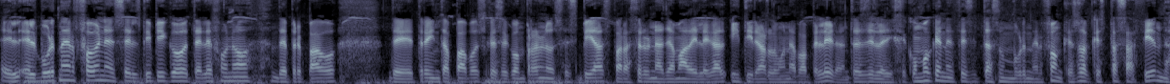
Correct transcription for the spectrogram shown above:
El, burner phone es el típico teléfono de prepago de 30 pavos que se compran los espías para hacer una llamada ilegal y tirarlo en una papelera. Entonces yo le dije, ¿cómo que necesitas un burner phone? ¿Qué es lo que estás haciendo?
